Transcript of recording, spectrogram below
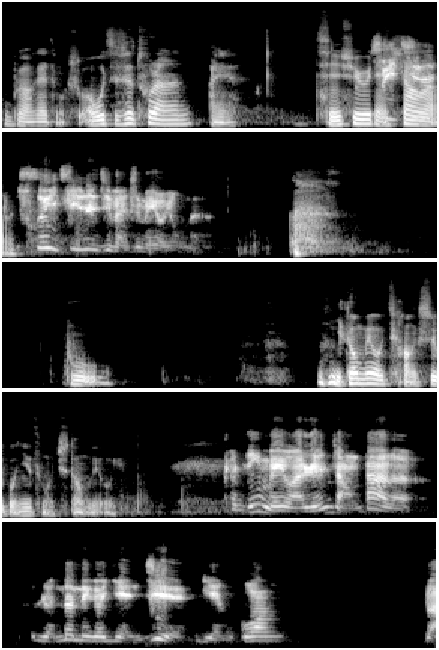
我不知道该怎么说，我只是突然，哎呀，情绪有点上来了，所以记日记本是没有用的。不，你都没有尝试过，你怎么知道没有用？肯定没有啊！人长大了，人的那个眼界、眼光，对吧？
